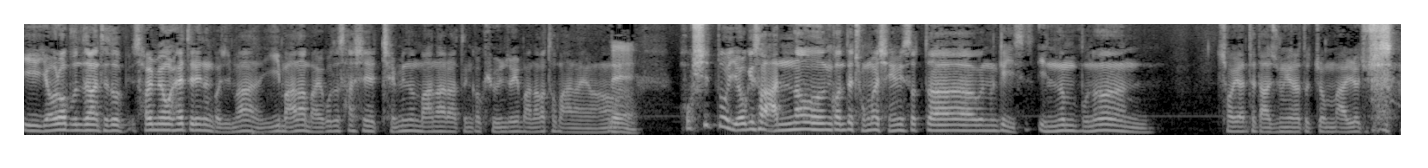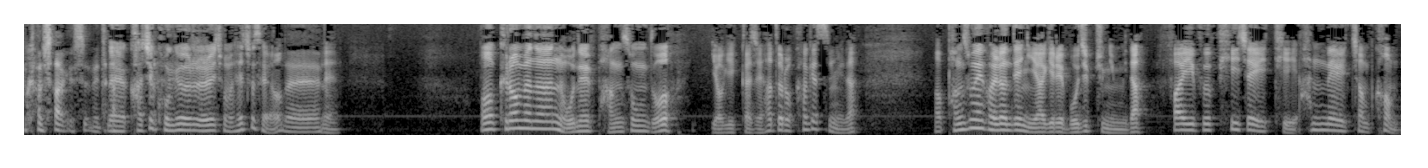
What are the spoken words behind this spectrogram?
이 여러분들한테도 설명을 해드리는 거지만 이 만화 말고도 사실 재밌는 만화라든가 교훈적인 만화가 더 많아요. 네. 혹시 또 여기서 안 나온 건데 정말 재밌었다는 게 있, 는 분은 저희한테 나중에라도 좀 알려주셨으면 감사하겠습니다. 네, 같이 공유를 좀 해주세요. 네. 네. 어, 그러면은 오늘 방송도 여기까지 하도록 하겠습니다. 어, 방송에 관련된 이야기를 모집 중입니다. 5pjt 한메일.com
